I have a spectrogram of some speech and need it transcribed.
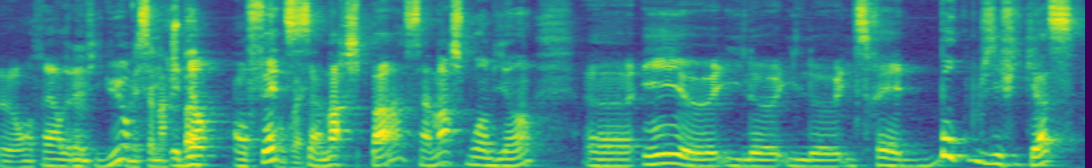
euh, en travers de la Mm. figure, Mais ça marche eh bien, pas, En fait, en ça marche pas, ça marche moins bien, euh, et il, il, il serait beaucoup plus efficace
